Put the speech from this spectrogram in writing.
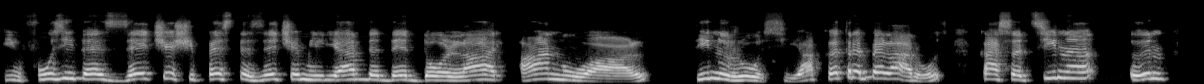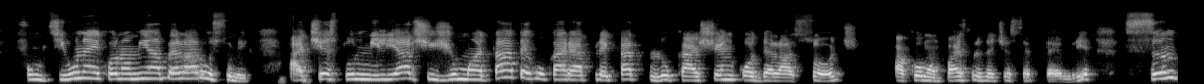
infuzii de 10 și peste 10 miliarde de dolari anual din Rusia către Belarus ca să țină în funcțiune economia Belarusului. Acest un miliard și jumătate cu care a plecat Lukashenko de la Soci, acum în 14 septembrie, sunt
